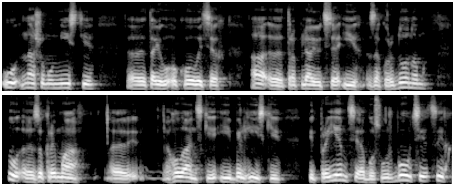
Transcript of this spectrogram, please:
у нашому місті та його околицях, а е, трапляються і за кордоном. Ну, е, зокрема, е, голландські і бельгійські підприємці або службовці цих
